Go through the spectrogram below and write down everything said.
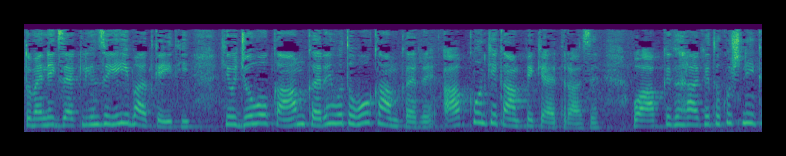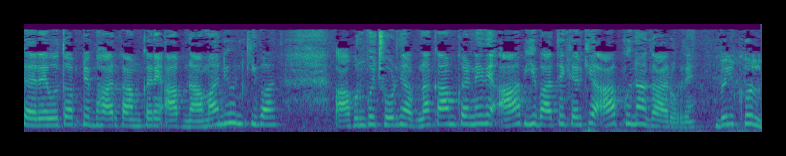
تو میں نے ایگزیکٹلی ان سے یہی بات کہی تھی کہ جو وہ کام کر رہے ہیں، وہ تو وہ کام کر رہے آپ کو ان کے کام پہ کیا اعتراض ہے؟ وہ آپ کے گھر آ کے تو کچھ نہیں کر رہے، وہ تو اپنے باہر کام کریں۔ آپ نہ مانیں ان کی بات۔ آپ ان کو چھوڑ دیں اپنا کام کرنے دیں آپ یہ باتیں کر کے آپ گناہ گار ہو رہے ہیں۔ بالکل۔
